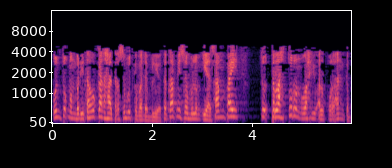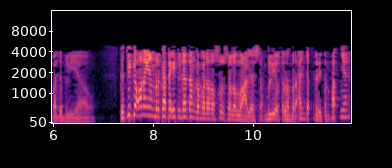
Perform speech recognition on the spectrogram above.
untuk memberitahukan hal tersebut kepada beliau. Tetapi sebelum ia sampai telah turun wahyu Al-Quran kepada beliau. Ketika orang yang berkata itu datang kepada Rasul Sallallahu Alaihi Wasallam, beliau telah beranjak dari tempatnya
